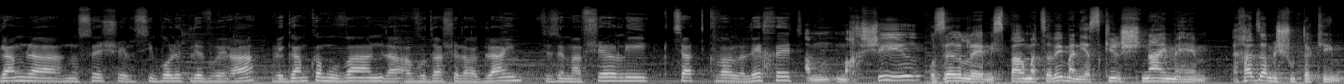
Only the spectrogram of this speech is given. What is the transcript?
גם לנושא של סיבולת לב ריאה וגם כמובן לעבודה של הרגליים, וזה מאפשר לי קצת כבר ללכת. המכשיר עוזר למספר מצבים, אני אזכיר שניים מהם. אחד זה המשותקים.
